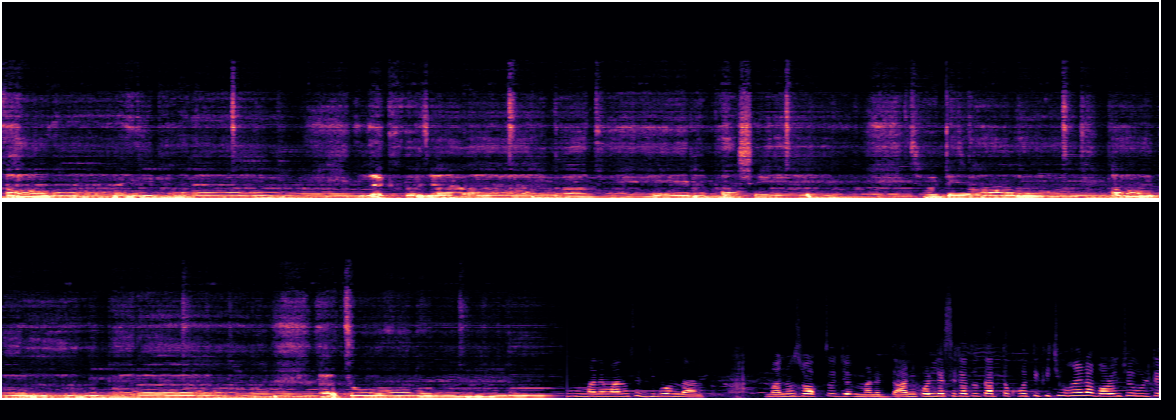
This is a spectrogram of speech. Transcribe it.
তারায় ভরা। দেখো যাওয়ার পথের পাশে ছুটে হাওয়া পাগল পারা এত আনন্দ। মানে মানুষের জীবন দান মানুষ রক্ত মানে দান করলে সেটা তো তার তো ক্ষতি কিছু হয় না বরঞ্চ উল্টে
